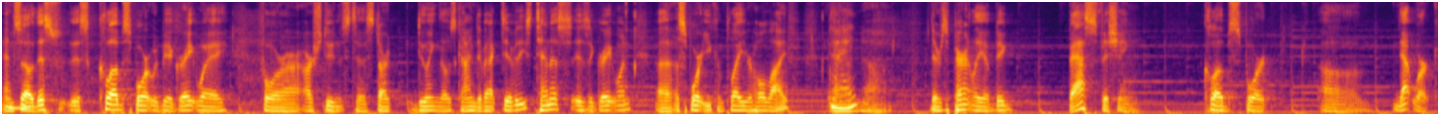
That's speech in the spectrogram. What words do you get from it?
And so this this club sport would be a great way for our, our students to start doing those kind of activities. Tennis is a great one, uh, a sport you can play your whole life. And uh, there's apparently a big bass fishing club sport um network.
